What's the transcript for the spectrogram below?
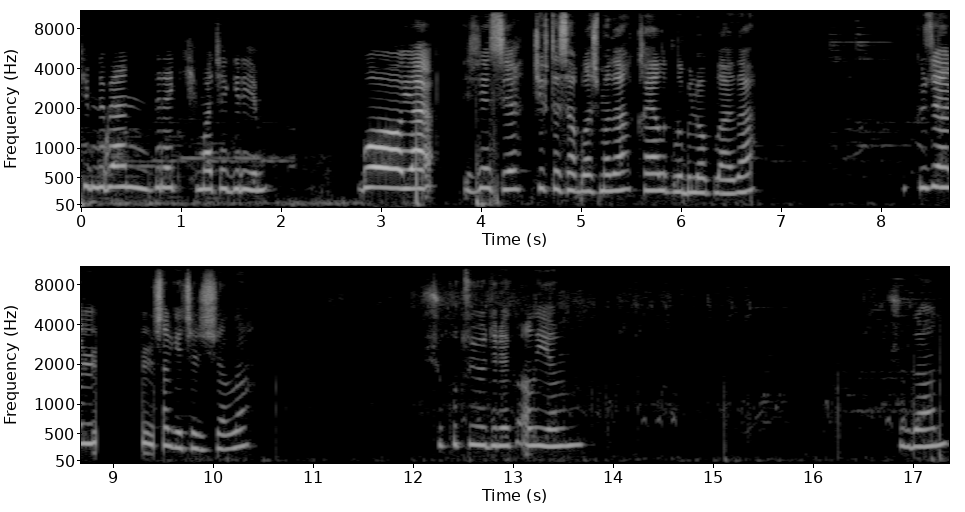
Şimdi ben direkt maça gireyim. Boya Jesse çift hesaplaşmada kayalıklı bloklarda. Güzel maçlar geçer inşallah. Şu kutuyu direkt alayım. Şuradan.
